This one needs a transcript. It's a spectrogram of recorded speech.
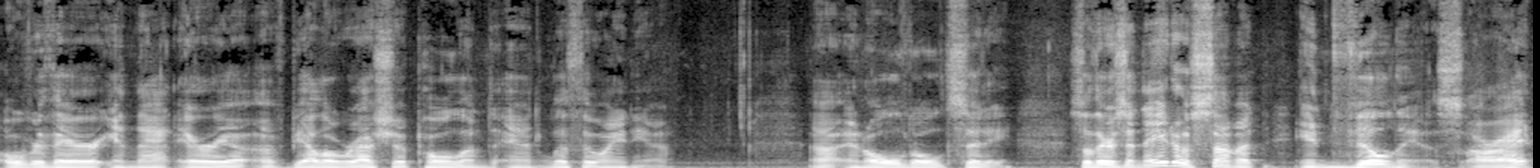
over there in that area of Bielorussia, Poland, and Lithuania. Uh, an old, old city. So there's a NATO summit in Vilnius, all right?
